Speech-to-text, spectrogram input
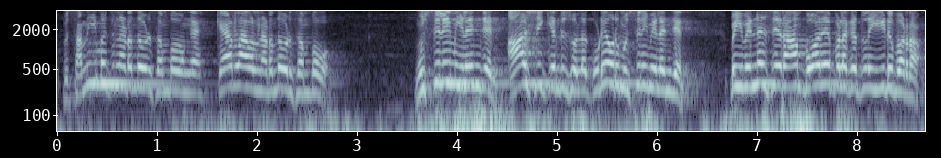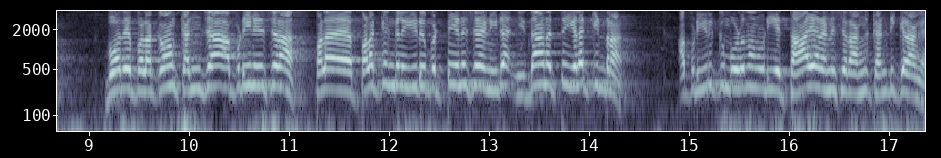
இப்போ சமீபத்தில் நடந்த ஒரு சம்பவங்க கேரளாவில் நடந்த ஒரு சம்பவம். முஸ்லீம் இளைஞன் ஆஷிக் என்று சொல்லக்கூடிய ஒரு முஸ்லீம் இளைஞன். இப்போ இவன் என்ன செய்கிறான் போதை பழக்கத்தில் ஈடுபடுறான். போதை பழக்கம் கஞ்சா அப்படின்னு என்ன செய்கிறான் பல பழக்கங்களில் ஈடுபட்டு என்ன செய்கிறான் நிதா நிதானத்தை இழக்கின்றான். அப்படி இருக்கும்பொழுது அவனுடைய தாயார் என்ன செய்கிறாங்க கண்டிக்கிறாங்க.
